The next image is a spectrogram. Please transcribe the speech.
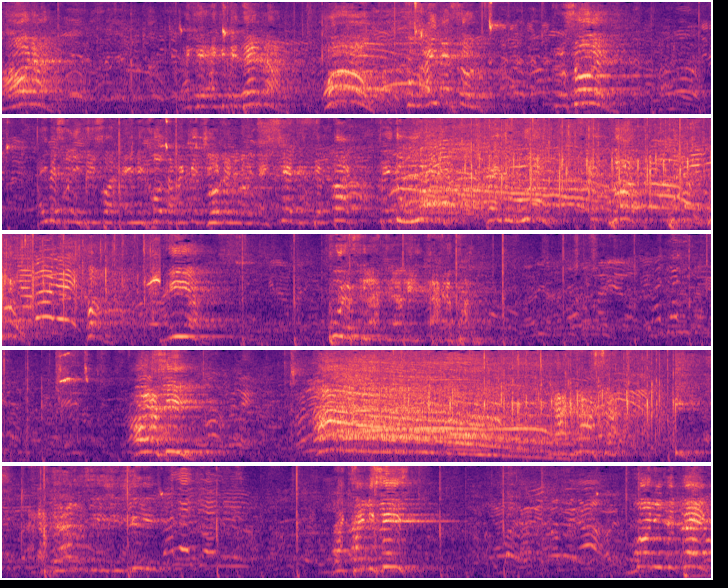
Ahora. Hay que, hay que meterla. ¡Oh! Con Iverson. Crossover. Iverson hizo a MJ. Michael Jordan en el 97. Step back. Play the one. Play the. Step back. The one. Vamos. María. Puro estilo latinoamericano, pa. Ahora sí. ¡Ah! La raza. La campeona de Chichiri. La Tiny. Money in the Bank.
